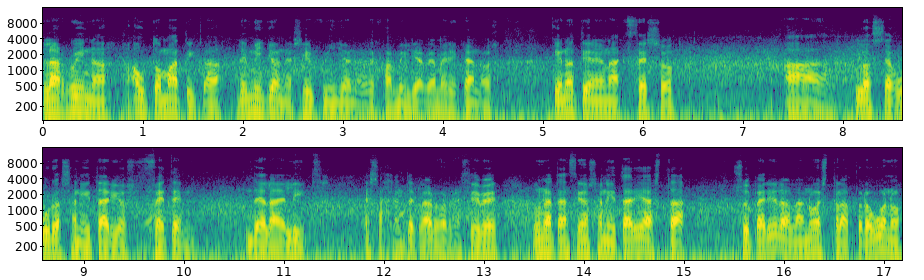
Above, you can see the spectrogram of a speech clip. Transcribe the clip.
la ruina automática de millones y millones de familias de americanos que no tienen acceso a los seguros sanitarios FETEN de la élite. Esa gente, claro, recibe una atención sanitaria hasta superior a la nuestra, pero bueno,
